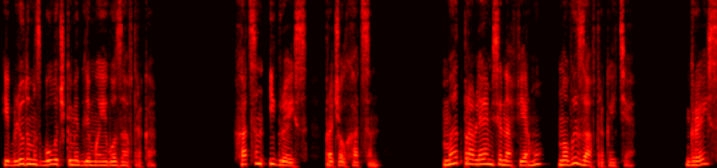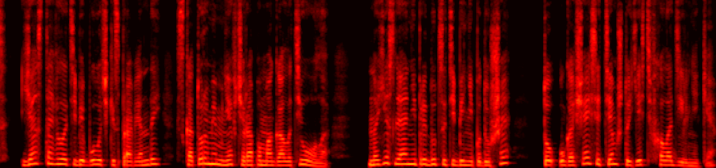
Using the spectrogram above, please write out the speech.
и блюдом с булочками для моего завтрака. «Хадсон и Грейс», — прочел Хадсон. «Мы отправляемся на ферму, но вы завтракайте. Грейс, я оставила тебе булочки с провендой, с которыми мне вчера помогала Тиола, но если они придутся тебе не по душе, то угощайся тем, что есть в холодильнике».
